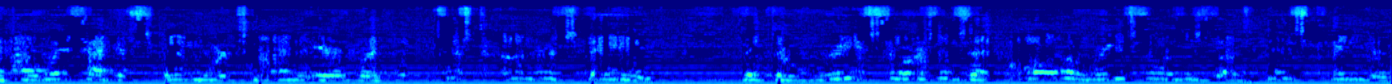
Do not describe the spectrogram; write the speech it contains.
And I wish I could spend more time here, but just understand that the resources, that all the resources of his kingdom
